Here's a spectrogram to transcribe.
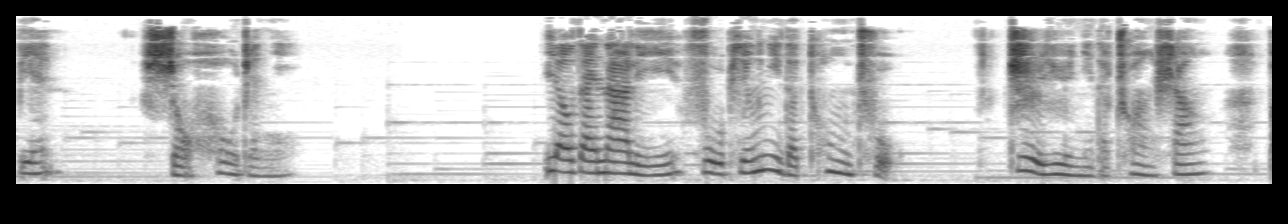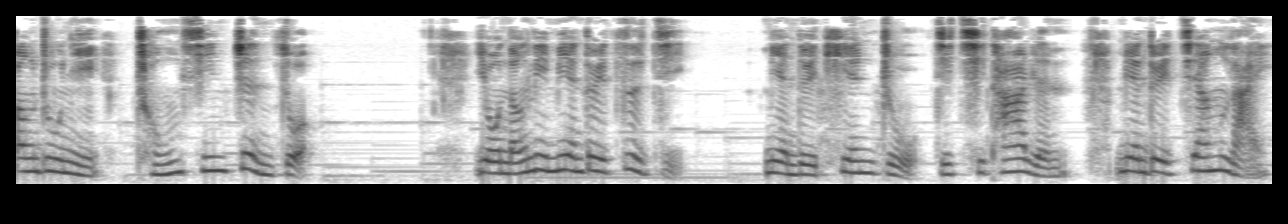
边，守候着你，要在那里抚平你的痛楚，治愈你的创伤，帮助你重新振作，有能力面对自己，面对天主及其他人，面对将来。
